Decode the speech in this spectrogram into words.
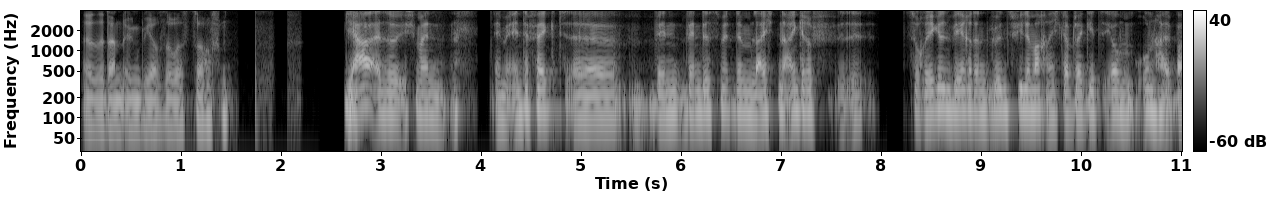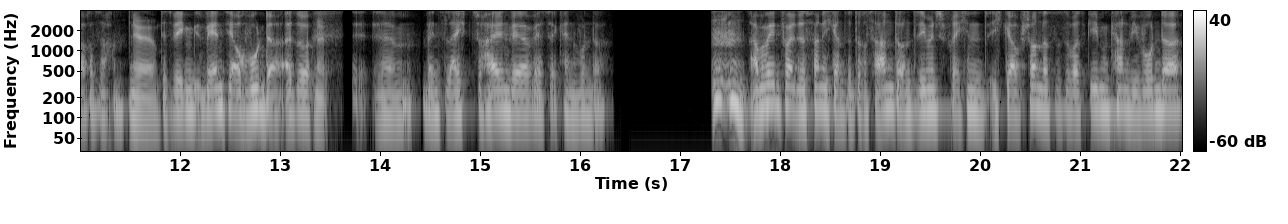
Also dann irgendwie auf sowas zu hoffen. Ja, also ich meine, im Endeffekt, äh, wenn, wenn das mit einem leichten Eingriff äh, zu regeln wäre, dann würden es viele machen. Ich glaube, da geht es eher um unheilbare Sachen. Ja, ja. Deswegen wären es ja auch Wunder. Also, ja. äh, ähm, wenn es leicht zu heilen wäre, wäre es ja kein Wunder. Aber auf jeden Fall, das fand ich ganz interessant und dementsprechend, ich glaube schon, dass es sowas geben kann wie Wunder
